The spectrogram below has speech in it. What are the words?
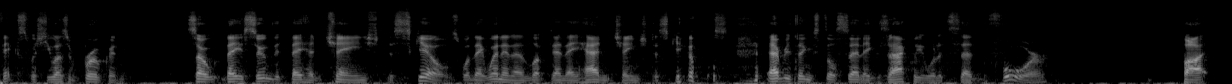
fixed, but she wasn't broken. So they assumed that they had changed the skills. When they went in and looked and they hadn't changed the skills, everything still said exactly what it said before. But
